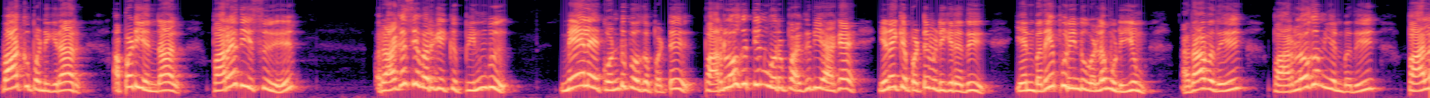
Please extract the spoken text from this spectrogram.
வாக்கு பண்ணுகிறார். அப்படியென்றால் பரதீசு ரகசிய வருகைக்கு பின்பு மேலே கொண்டு போகப்பட்டு பரலோகத்தின் ஒரு பகுதியாக இணைக்கப்பட்டு விடுகிறது என்பதை புரிந்து கொள்ள முடியும். அதாவது பரலோகம் என்பது பல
